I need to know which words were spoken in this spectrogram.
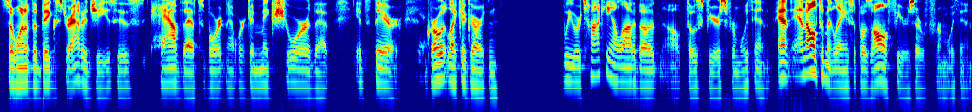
So one of the big strategies is have that support network and make sure that it's there. Yes. Grow it like a garden. We were talking a lot about oh, those fears from within. And and ultimately I suppose all fears are from within.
